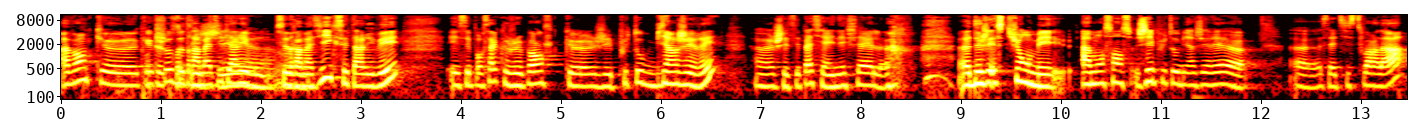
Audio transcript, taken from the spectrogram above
avant que quelque chose de dramatique arrive. Euh, c'est dramatique, c'est arrivé. Et c'est pour ça que je pense que j'ai plutôt bien géré. Euh, je ne sais pas s'il y a une échelle euh, de gestion, mais à mon sens, j'ai plutôt bien géré cette histoire-là.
